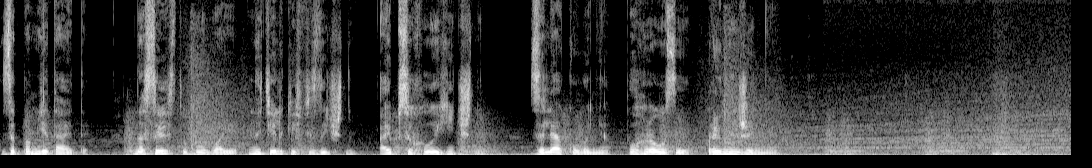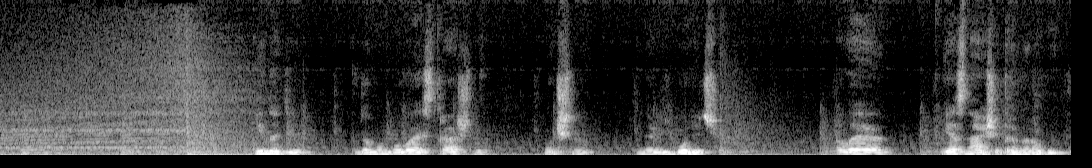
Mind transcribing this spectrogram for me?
Запам'ятайте, насильство буває не тільки фізичним, а й психологічним залякування, погрози, приниження. Іноді вдома буває страшно, гучно і навіть боляче. Але я знаю, що треба робити.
